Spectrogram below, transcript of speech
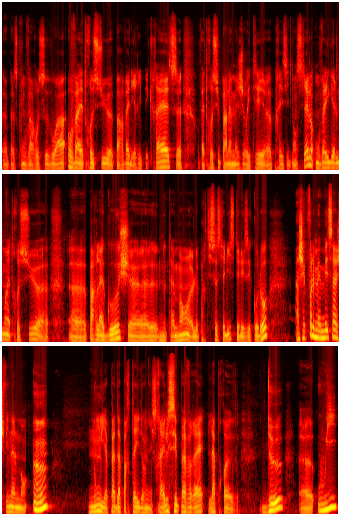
euh, parce qu'on va recevoir, on va être reçu par Valérie Pécresse, on va être reçu par la majorité présidentielle, on va également être reçu par la gauche, notamment le Parti socialiste et les écolos. À chaque fois le même message finalement. Un, non, il n'y a pas d'apartheid en Israël, c'est pas vrai, la preuve. Deux, oui,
